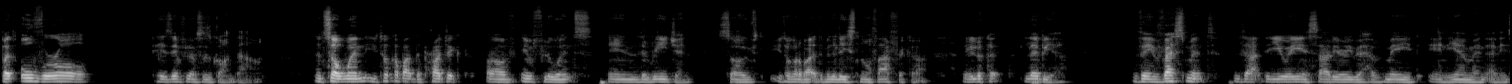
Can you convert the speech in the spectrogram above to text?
but overall his influence has gone down. And so when you talk about the project of influence in the region, so you're talking about the Middle East, North Africa, and you look at Libya, the investment that the UAE and Saudi Arabia have made in Yemen and in,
